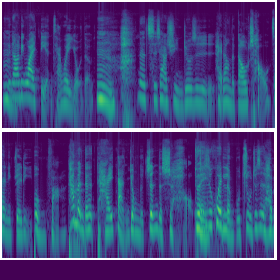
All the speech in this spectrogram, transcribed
嗯、那个要另外点才会有的。嗯，那吃下去你就是海浪的高潮在你嘴里迸发。他们的海胆用的真的是好，对，就是会忍不住，就是很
